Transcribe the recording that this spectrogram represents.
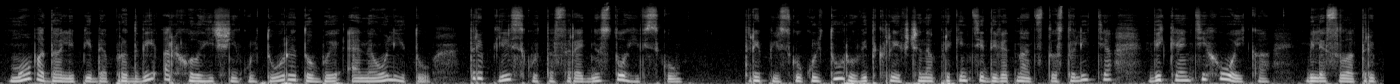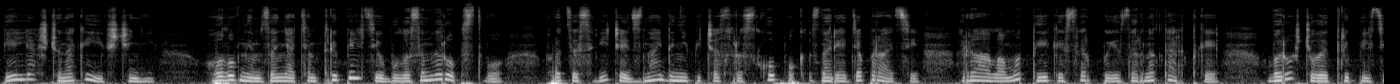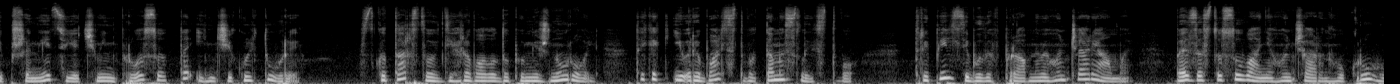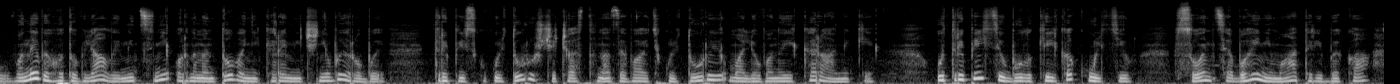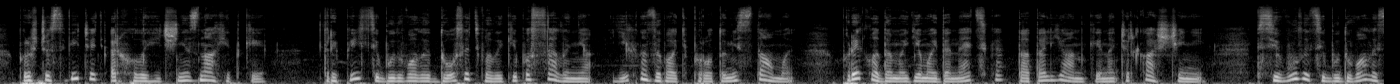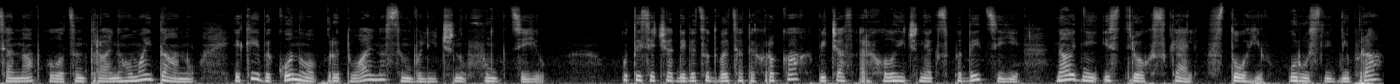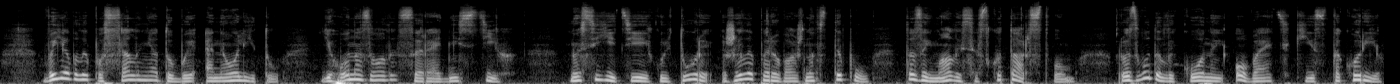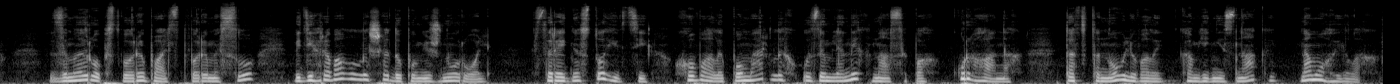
Мова далі піде про дві археологічні культури доби енеоліту трипільську та середньостогівську. Трипільську культуру відкрив ще наприкінці 19 століття Вікентій Хойка біля села Трипілля, що на Київщині. Головним заняттям трипільців було землеробство. Про це свідчать знайдені під час розкопок знаряддя праці, рала, мотики, серпи, зернотертки. Вирощували трипільці пшеницю, ячмінь, просо та інші культури. Скотарство відігравало допоміжну роль, так як і рибальство та мисливство. Трипільці були вправними гончарями. Без застосування гончарного кругу вони виготовляли міцні орнаментовані керамічні вироби. Трипільську культуру ще часто називають культурою мальованої кераміки. У трипільців було кілька культів сонця, богині матері, бика, про що свідчать археологічні знахідки. Трипільці будували досить великі поселення, їх називають протомістами. Прикладами є Майданецьке та Тальянки на Черкащині. Всі вулиці будувалися навколо центрального майдану, який виконував ритуально-символічну функцію. У 1920-х роках під час археологічної експедиції на одній із трьох скель стогів у руслі Дніпра виявили поселення доби енеоліту. Його назвали Середній Стіг. Носії цієї культури жили переважно в степу та займалися скотарством, розводили коней, овець, кіз та корів. Землеробство, рибальство, ремесло відігравало лише допоміжну роль. Середньостогівці ховали померлих у земляних насипах, курганах та встановлювали кам'яні знаки на могилах.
